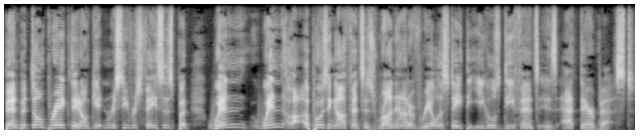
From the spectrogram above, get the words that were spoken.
Bend but don't break. They don't get in receivers' faces. But when when uh, opposing offenses run out of real estate, the Eagles' defense is at their best.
